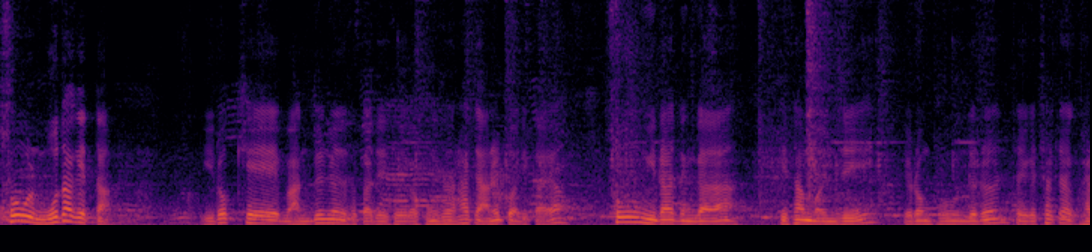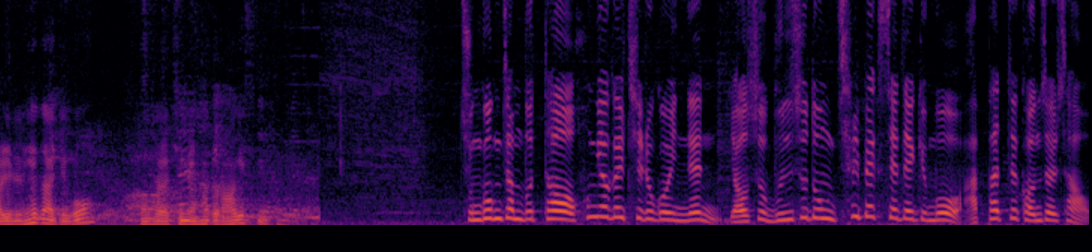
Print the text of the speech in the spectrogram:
수업을 못 하겠다 이렇게 만들면서까지 저희가 공사를 하지 않을 거니까요. 소음이라든가 비산 먼지 이런 부분들은 저희가 철저하게 관리를 해가지고 공사를 진행하도록 하겠습니다. 준공 전부터 홍역을 치르고 있는 여수 문수동 700세대 규모 아파트 건설 사업.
